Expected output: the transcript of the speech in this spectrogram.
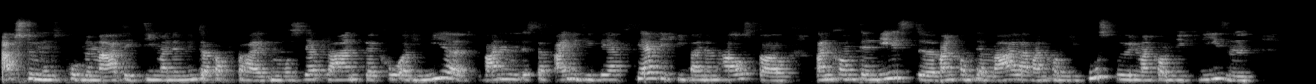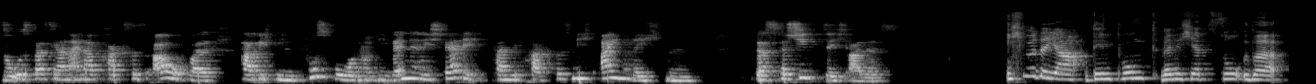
Abstimmungsproblematik, die man im Hinterkopf behalten muss. Wer plant, wer koordiniert? Wann ist das eine Gewerk fertig, wie bei einem Hausbau? Wann kommt der nächste? Wann kommt der Maler? Wann kommen die Fußböden? Wann kommen die Fliesen? So ist das ja in einer Praxis auch, weil habe ich den Fußboden und die Wände nicht fertig, kann die Praxis nicht einrichten. Das verschiebt sich alles. Ich würde ja den Punkt, wenn ich jetzt so über,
